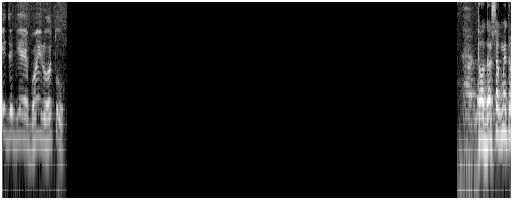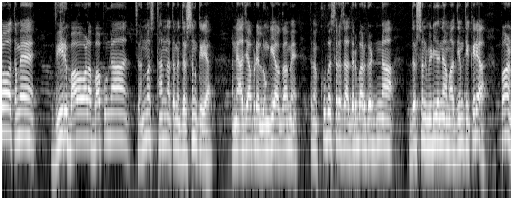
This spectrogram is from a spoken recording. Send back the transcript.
એ જગ્યાએ ભોંયરું હતું. તો દર્શક મિત્રો તમે વીર બાવાવાળા બાપુના જન્મસ્થાનના તમે દર્શન કર્યા અને આજે આપણે લુંગિયા ગામે તમે ખૂબ જ સરસ આ દરબારગઢના દર્શન વિડીયોના માધ્યમથી કર્યા. પણ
